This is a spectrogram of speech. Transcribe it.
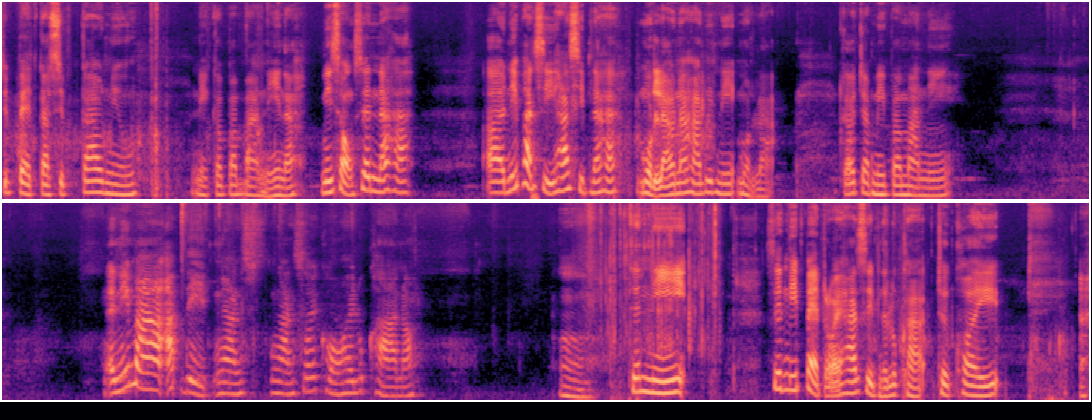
สิบแปดกับสิบเก้านิ้ว นี่ก็ประมาณนี้นะ มีสองเส้นนะคะเอ่อนี่พันสี่ห้าสิบนะคะ หมดแล้วนะคะ รุ่นนี้หมดละ ก็จะมีประมาณนี้ อันนี้มาอัปเดตงานงานสร้อยคอให้ลูกค้าเนาะอืมเส้นนี้เส้นนี้แปดร้อยห้าสิบนะลูกค้าเทอร์คอยส์อะ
